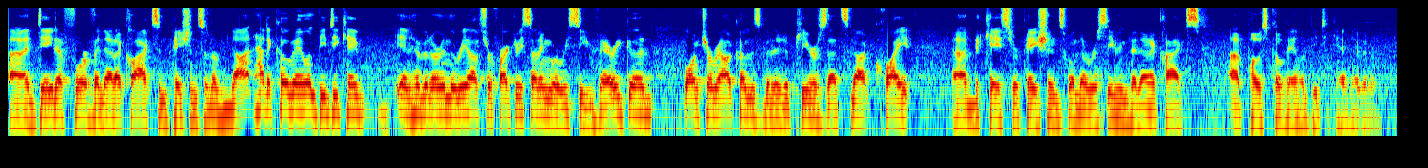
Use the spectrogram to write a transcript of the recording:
uh, data for venetoclax in patients that have not had a covalent BTK inhibitor in the relapse refractory setting, where we see very good long term outcomes, but it appears that's not quite uh, the case for patients when they're receiving venetoclax uh, post covalent BTK inhibitor.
